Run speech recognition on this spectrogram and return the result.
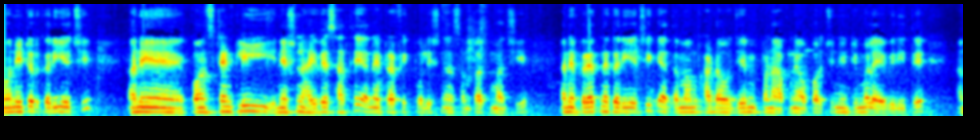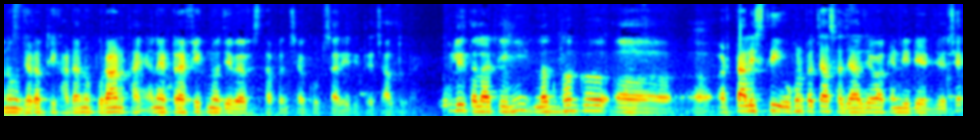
મોનિટર કરીએ છીએ અને કોન્સ્ટન્ટલી નેશનલ હાઈવે સાથે અને ટ્રાફિક પોલીસના સંપર્કમાં છીએ અને પ્રયત્ન કરીએ છીએ કે આ તમામ ખાડાઓ જેમ પણ આપણે ઓપોર્ચ્યુનિટી મળે એવી રીતે આનું ઝડપથી ખાડાનું પુરાણ થાય અને ટ્રાફિકનો જે વ્યવસ્થાપન છે ખૂબ સારી રીતે ચાલતું રહે. ઉગલી તલાટીની લગભગ અડતાલીસથી ઓગણપચાસ હજાર જેવા કેન્ડિડેટ જે છે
